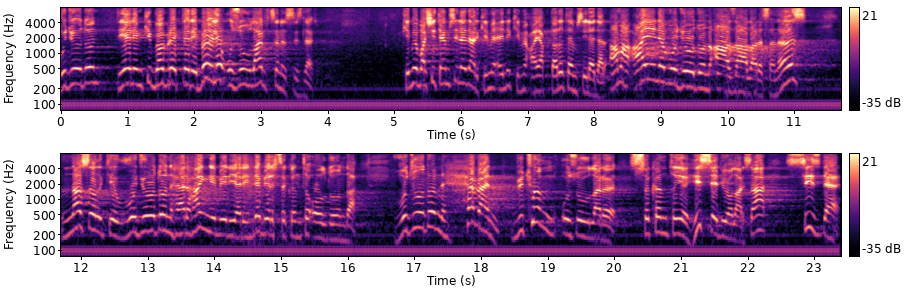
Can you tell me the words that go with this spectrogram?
vücudun diyelim ki böbrekleri böyle uzuvlarsınız sizler. Kimi başı temsil eder, kimi eli, kimi ayakları temsil eder. Ama aynı vücudun azalarısınız. Nasıl ki vücudun herhangi bir yerinde bir sıkıntı olduğunda, vücudun hemen bütün uzuvları sıkıntıyı hissediyorlarsa, siz de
